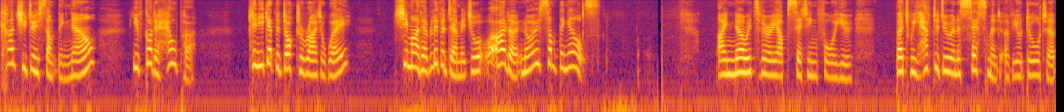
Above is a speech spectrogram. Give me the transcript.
Can't you do something now? You've got to help her. Can you get the doctor right away? She might have liver damage or, I don't know, something else. I know it's very upsetting for you, but we have to do an assessment of your daughter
